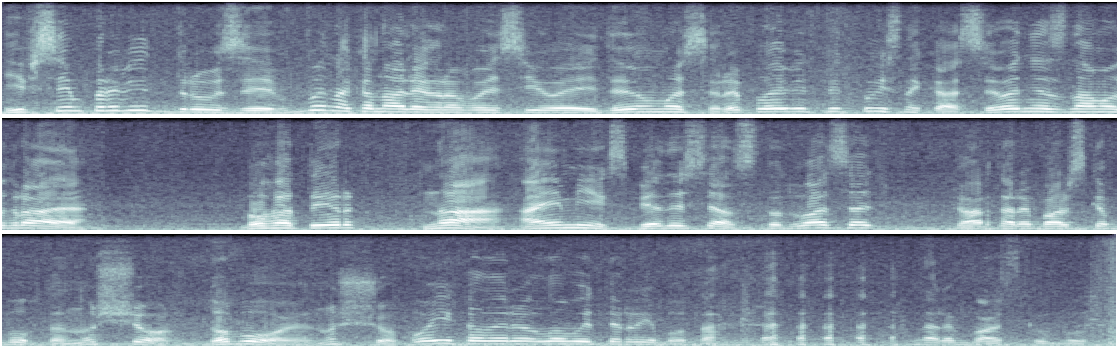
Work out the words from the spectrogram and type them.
І всім привіт, друзі! Ви на каналі Гравець UA дивимось реплей від підписника. Сьогодні з нами грає Богатир на AMX 50-120, карта Рибальська бухта. Ну що ж, до бою. Ну що, поїхали ловити рибу, так? на Рибальську бухту.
